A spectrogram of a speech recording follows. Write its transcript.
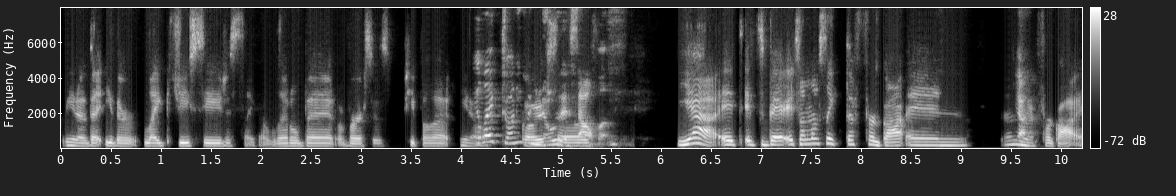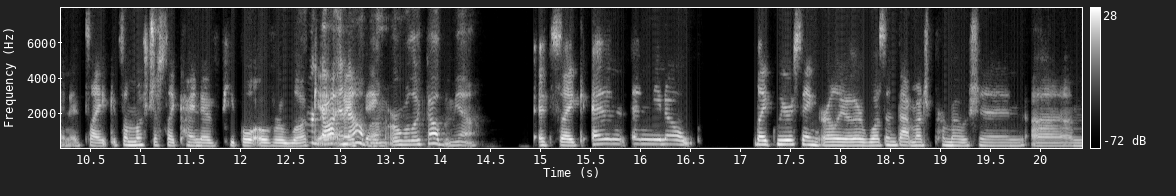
you know, that either like GC just like a little bit versus people that, you know, I like don't even know this album. Yeah. It, it's very, it's almost like the forgotten, I yeah. forgotten. It's like, it's almost just like kind of people overlook forgotten it. album or overlooked album. Yeah. It's like, and, and, you know, like we were saying earlier, there wasn't that much promotion. Um,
